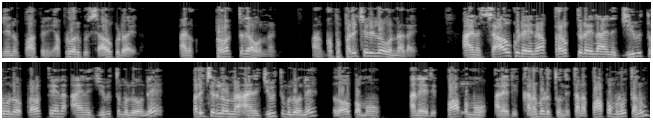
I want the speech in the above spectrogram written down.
నేను పాపిని అప్పటి వరకు సేవకుడు ఆయన. ఆయన ప్రవక్తగా ఉన్నాడు. ఆ గొప్ప పరిచర్యలో ఉన్నాడు ఆయన. ఆయన సేవకుడైన ప్రవక్తుడైన ఆయన జీవితంలో ప్రవక్త అయిన ఆయన జీవితంలోనే పరిచర్లో ఉన్న ఆయన జీవితంలోనే లోపము అనేది పాపము అనేది కనబడుతుంది. తన పాపమును తను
